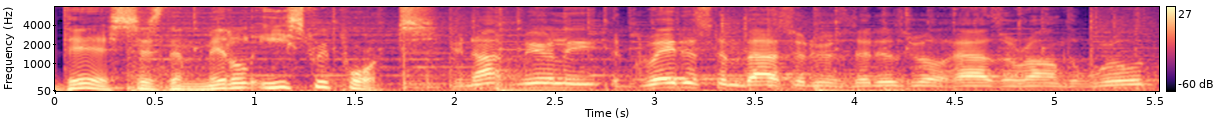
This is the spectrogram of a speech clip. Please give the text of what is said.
This is the Middle East Report. You're not merely the greatest ambassadors that Israel has around the world,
